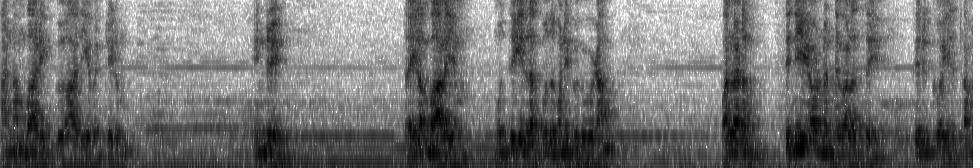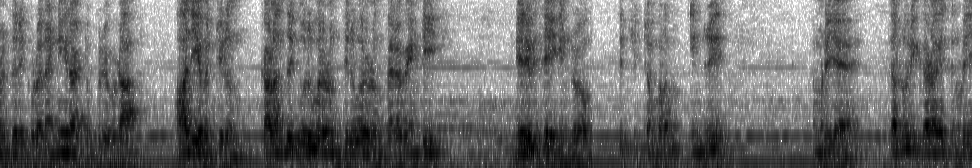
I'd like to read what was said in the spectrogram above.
அன்னம்பாடிப்பு ஆகியவற்றிலும். இன்று தைலம்பாளையம் முத்து இல்ல புதுமணிப்பு விழா. பல்லடம் சின்னியகொண்டன் வலசு திருக்கோயில் தமிழ் திருக்குடல் நன்னீராட்டு பெருவிழா ஆகியவற்றிலும் கலந்து குருவருளும் திருவருளும் பெற வேண்டி நிறைவு செய்கின்றோம். திருச்சிற்றம்பலம் இன்று நம்முடைய கல்லூரி கழகத்தினுடைய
